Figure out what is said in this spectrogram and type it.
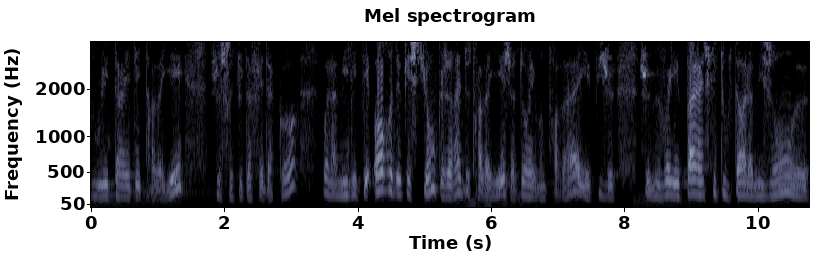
voulais t'arrêter de travailler, je serais tout à fait d'accord. Voilà, mais il était hors de question que j'arrête de travailler, j'adorais mon travail, et puis je je me voyais pas rester tout le temps à la maison. Euh,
